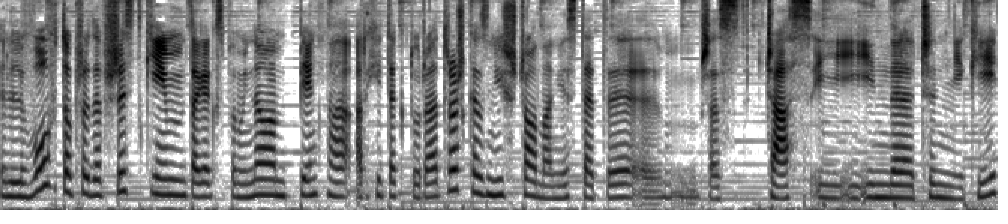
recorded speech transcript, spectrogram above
Lwów to przede wszystkim, tak jak wspominałam, piękna architektura, troszkę zniszczona niestety przez czas i, i inne czynniki,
